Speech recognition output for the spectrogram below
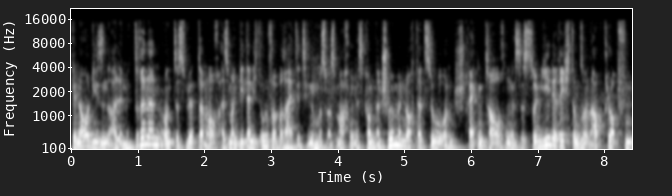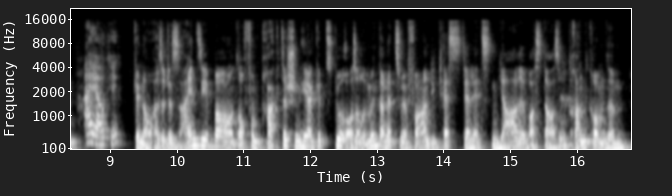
Genau, die sind alle mit drinnen und es wird dann auch, also man geht da nicht unvorbereitet hin und muss was machen. Es kommt dann Schwimmen noch dazu und Streckentauchen. Es ist so in jede Richtung so ein Abklopfen. Ah ja, okay. Genau, also das ist einsehbar und auch vom Praktischen her gibt es durchaus auch im Internet zu erfahren, die Tests der letzten Jahre, was da so drankommt, damit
